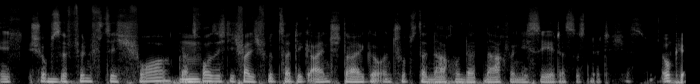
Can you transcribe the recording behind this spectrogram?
Ich schubse 50 vor, ganz Mhm. vorsichtig, weil ich frühzeitig einsteige und schubse danach 100 nach, wenn ich sehe, dass es nötig ist. Okay.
